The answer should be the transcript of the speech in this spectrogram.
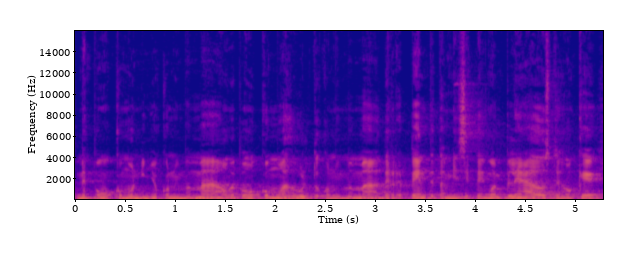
me pongo como niño con mi mamá o me pongo como adulto con mi mamá. De repente también si tengo empleados tengo que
